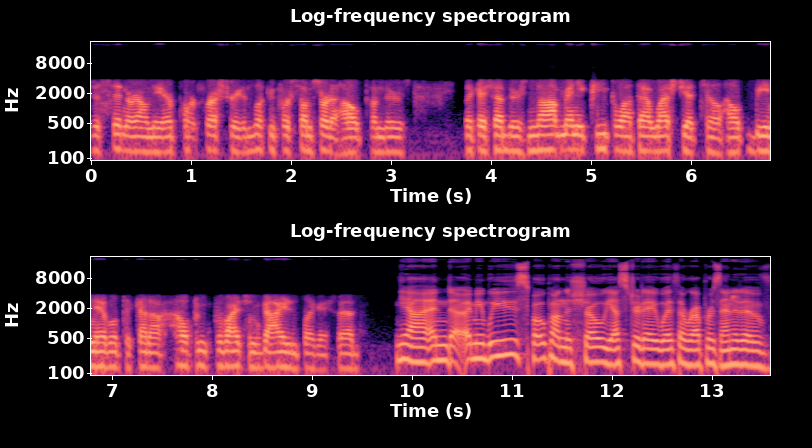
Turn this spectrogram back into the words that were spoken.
just sitting around the airport, frustrated, looking for some sort of help. And there's like I said, there's not many people at that WestJet to help being able to kind of help and provide some guidance, like I said. Yeah, and uh, I mean, we spoke on the show yesterday with a representative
